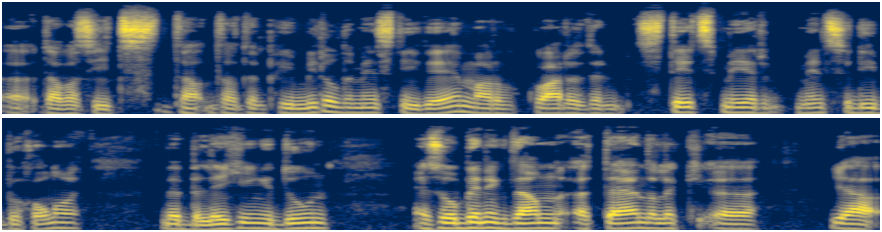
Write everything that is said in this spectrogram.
uh, dat was iets dat, dat de gemiddelde mensen niet deden, maar ook waren er steeds meer mensen die begonnen met beleggingen doen. En zo ben ik dan uiteindelijk, uh, ja,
